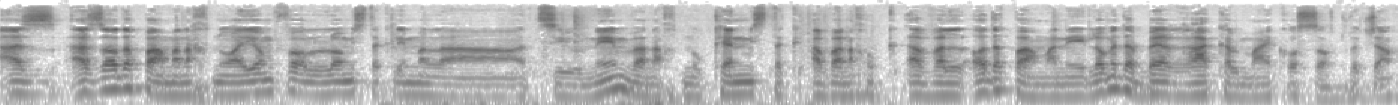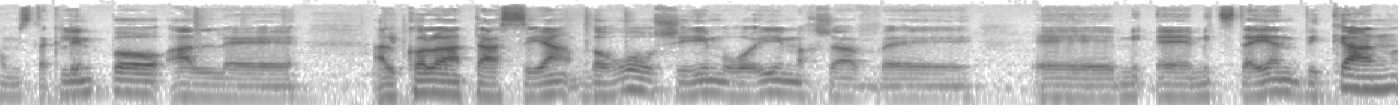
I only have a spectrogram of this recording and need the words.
אז, אז עוד פעם, אנחנו היום כבר לא מסתכלים על הציונים, ואנחנו כן מסתכלים, אבל, אנחנו, אבל עוד פעם, אני לא מדבר רק על מייקרוסופט, וכשאנחנו מסתכלים פה על, אה, על כל התעשייה, ברור שאם רואים עכשיו אה, אה, אה, מצטיין דיקן,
